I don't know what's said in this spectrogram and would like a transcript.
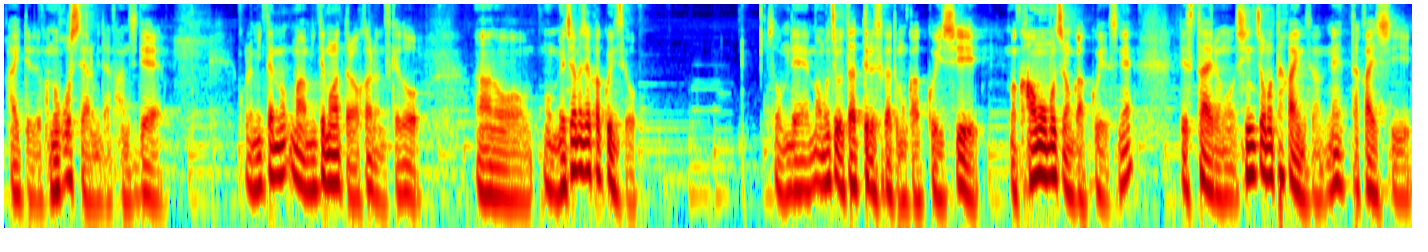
入ってるとか残してあるみたいな感じでこれ見て,、まあ、見てもらったら分かるんですけどあのもうめちゃめちゃかっこいいんですよ。そんで、まあ、もちろん歌ってる姿もかっこいいし、まあ、顔ももちろんかっこいいですね。でスタイルも身長も高いんですよね。高いし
